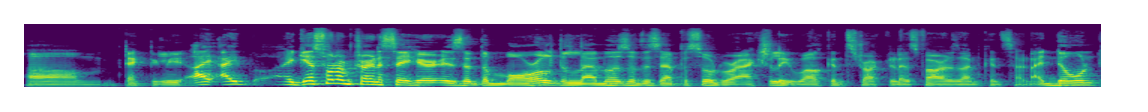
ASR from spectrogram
Um, technically, I, I I guess what I'm trying to say here is that the moral dilemmas of this episode were actually well constructed as far as I'm concerned. I don't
